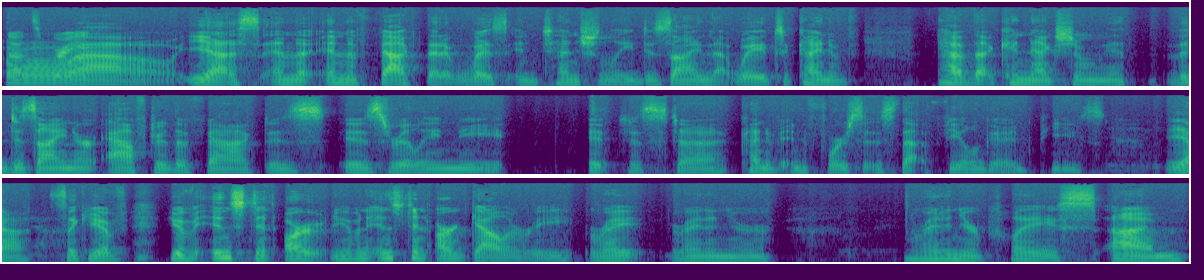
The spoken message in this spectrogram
That's great. Wow. Yes, and the and the fact that it was intentionally designed that way to kind of have that connection with the designer after the fact is is really neat. It just uh, kind of enforces that feel good piece. Yeah. It's like you have you have instant art. You have an instant art gallery right right in your right in your place. Um,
